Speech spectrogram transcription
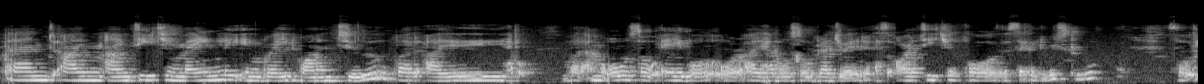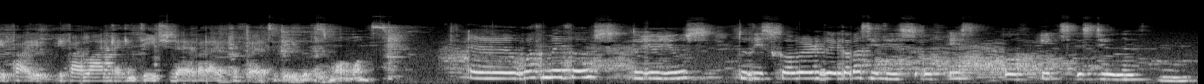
And I'm, I'm teaching mainly in grade 1 and 2, but I but I'm also able or I have also graduated as art teacher for the secondary school. So if I if I like I can teach there, but I prefer to be with the small ones. Uh, what methods do you use to discover the capacities of each, of each student? Mm.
